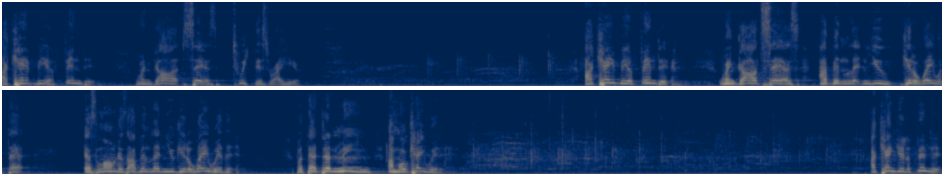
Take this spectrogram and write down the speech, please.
I can't be offended when God says, tweak this right here. I can't be offended when God says, I've been letting you get away with that as long as I've been letting you get away with it. But that doesn't mean I'm okay with it. I can't get offended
